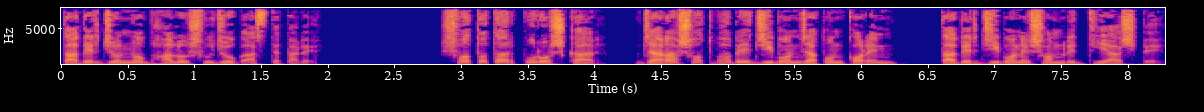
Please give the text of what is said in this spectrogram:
তাদের জন্য ভালো সুযোগ আসতে পারে। সততার পুরস্কার, যারা সৎভাবে জীবনযাপন করেন, তাদের জীবনে সমৃদ্ধি আসবে।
